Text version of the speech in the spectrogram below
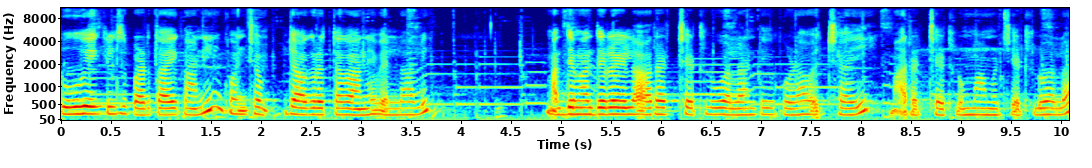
టూ వెహికల్స్ పడతాయి కానీ కొంచెం జాగ్రత్తగానే వెళ్ళాలి. మధ్య మధ్యలో ఇలా అరటి చెట్లు అలాంటివి కూడా వచ్చాయి. అరటి చెట్లు మామిడి చెట్లు అలా.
